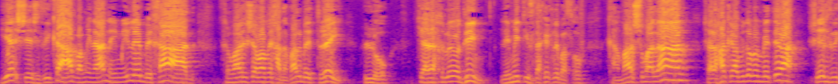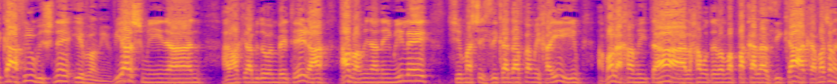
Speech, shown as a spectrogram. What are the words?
יש, יש זיקה, ומינן מילה בחד, כלומר יש יבם אחד, אבל בתרי לא, כי אנחנו לא יודעים למי תזדקק לבסוף, כמה שמלן, שהלכה כרבי דו בן ביתרא, שיש זיקה אפילו בשני יבמים. וישמינן, הלכה כרבי דו בן ביתרא, אבא מינן מילה, שמה שזיקה דווקא מחיים, אבל לאחר מיתה, הלכה מותה ומה פקע לה זיקה, כמה שנה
